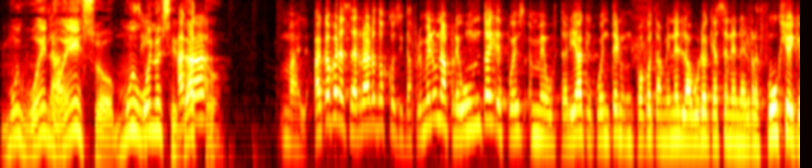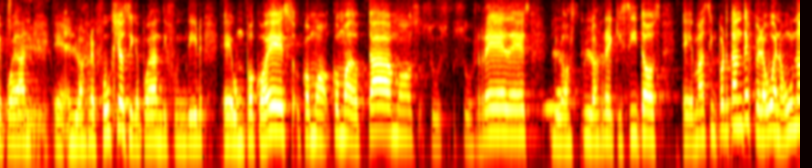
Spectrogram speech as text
Muy bueno eso, muy bueno ese dato. Mal. Acá para cerrar dos cositas. Primero una pregunta y después me gustaría que cuenten un poco también el laburo que hacen en el refugio y que puedan, eh, en los refugios y que puedan difundir eh, un poco eso, cómo, cómo adoptamos, sus, sus redes, los, los requisitos eh, más importantes. Pero bueno, uno,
